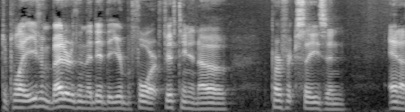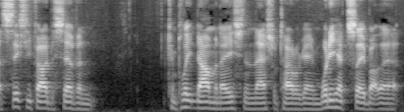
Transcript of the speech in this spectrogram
to play even better than they did the year before at 15 and 0, perfect season, and a 65 to 7 complete domination in the national title game. What do you have to say about that?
